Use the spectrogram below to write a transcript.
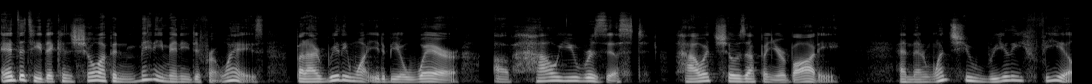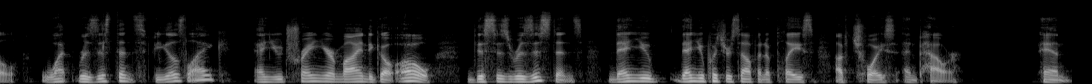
entity that can show up in many, many different ways. But I really want you to be aware of how you resist, how it shows up in your body. And then once you really feel what resistance feels like, and you train your mind to go, oh, this is resistance, then you then you put yourself in a place of choice and power. And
